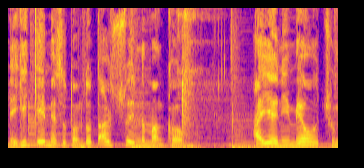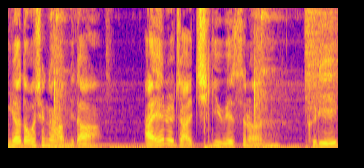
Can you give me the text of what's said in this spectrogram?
내기 게임에서 돈도 딸 수 있는 만큼 아이언이 매우 중요하다고 생각합니다. 아이언을 잘 치기 위해서는 그립,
